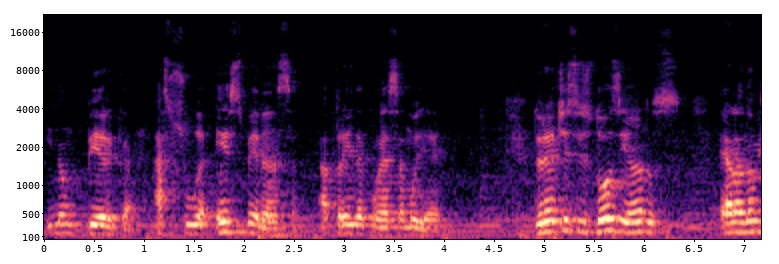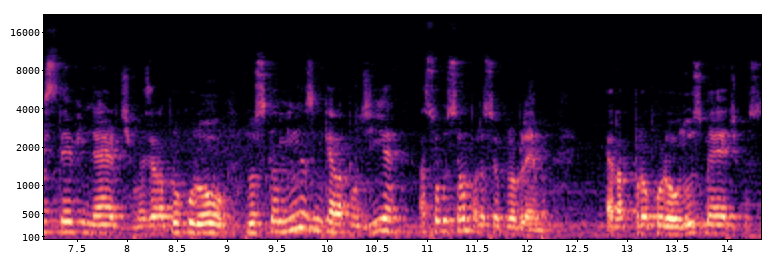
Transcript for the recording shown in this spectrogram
e não perca a sua esperança. Aprenda com essa mulher. Durante esses 12 anos, ela não esteve inerte, mas ela procurou, nos caminhos em que ela podia, a solução para o seu problema. Ela procurou nos médicos,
